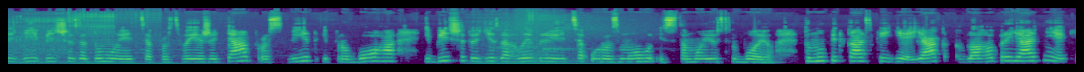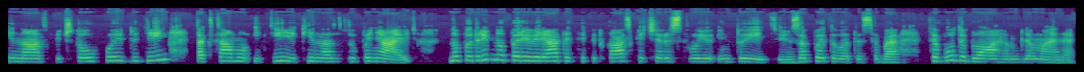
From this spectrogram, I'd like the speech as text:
тоді більше задумується про своє життя, про світ і про Бога, і більше тоді заглиблюється у розмову із самою собою. Тому підказки є як благоприятні, які нас підштовхують до дій, так само і ті, які нас зупиняють. Ну потрібно перевіряти ці підказки через свою інтуїцію, запитувати себе, це буде благим для мене,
